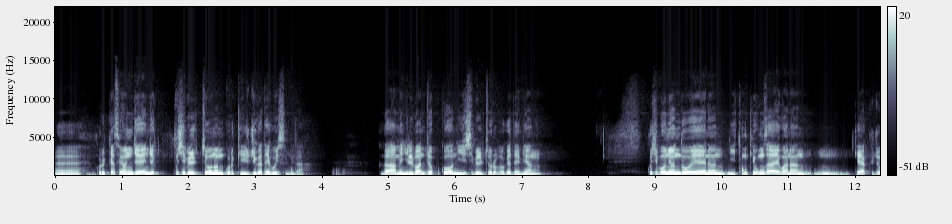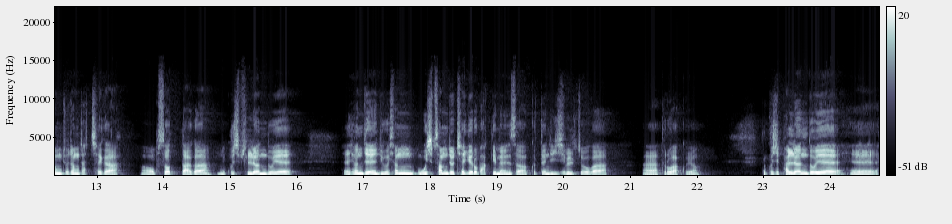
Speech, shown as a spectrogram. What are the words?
에, 그렇게 해서 현재 이제 91조는 그렇게 유지가 되고 있습니다. 그 다음에 일반 조건 21조를 보게 되면 95년도에는 이 통기공사에 관한 음, 계약 규정 조정 자체가 어, 없었다가 97년도에 현재 지금 현 53조 체계로 바뀌면서 그때 이제 21조가 아, 들어왔고요. 98년도에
